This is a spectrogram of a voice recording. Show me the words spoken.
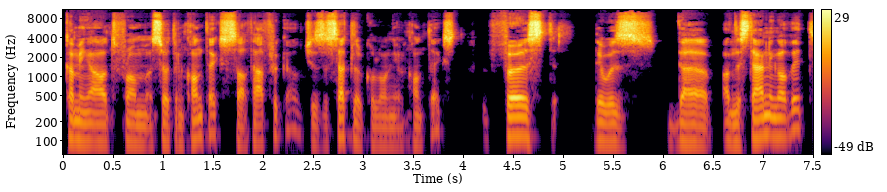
coming out from a certain context, South Africa, which is a settler colonial context. First, there was the understanding of it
